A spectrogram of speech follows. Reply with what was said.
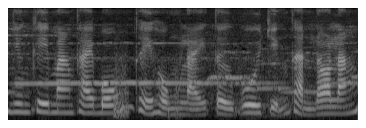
nhưng khi mang thai 4 thì Hùng lại từ vui chuyển thành lo lắng.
